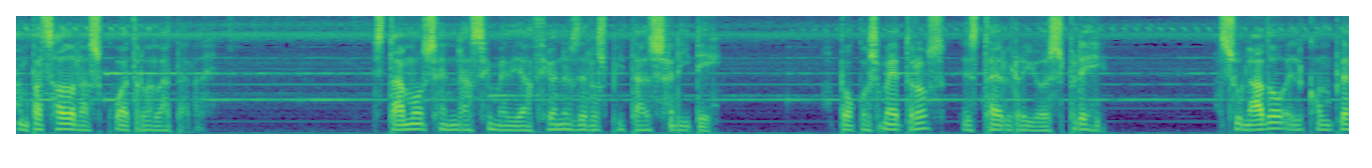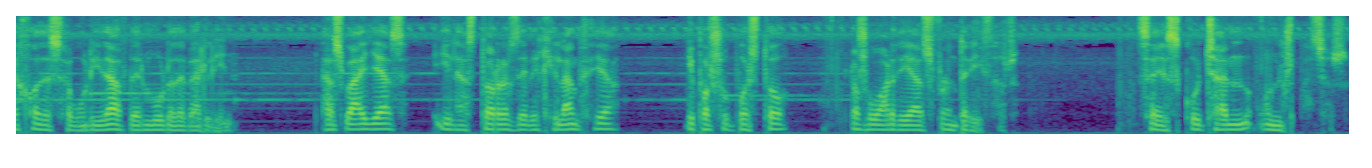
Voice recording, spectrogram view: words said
Han pasado las 4 de la tarde. Estamos en las inmediaciones del Hospital Charité. A pocos metros está el río Spree. A su lado el complejo de seguridad del muro de Berlín, las vallas y las torres de vigilancia y por supuesto los guardias fronterizos. Se escuchan unos pasos.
